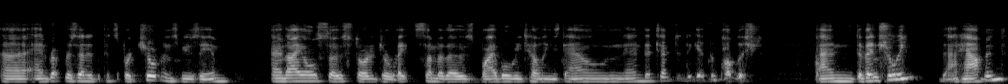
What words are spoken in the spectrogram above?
uh, and represented the Pittsburgh Children's Museum. And I also started to write some of those Bible retellings down and attempted to get them published. And eventually that happened.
